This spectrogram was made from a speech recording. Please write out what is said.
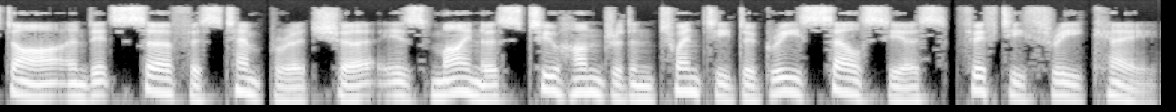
star and its surface temperature is minus 220 degrees Celsius (53 K).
